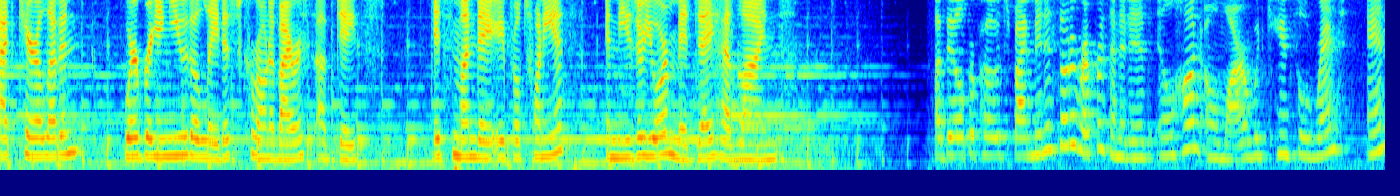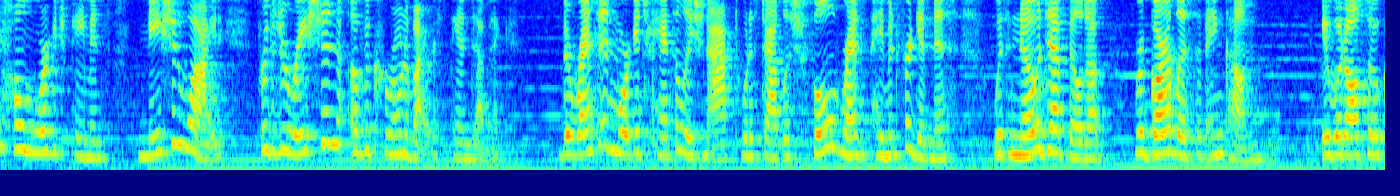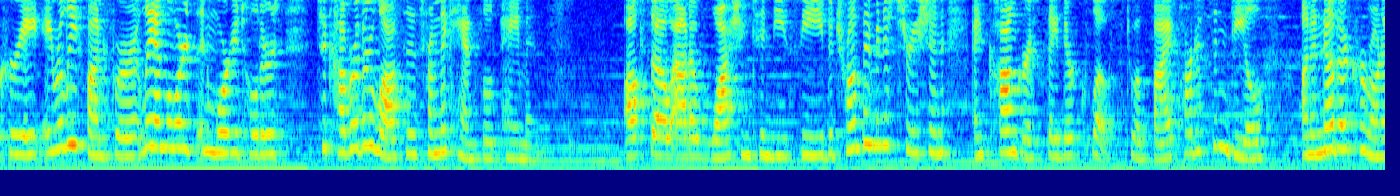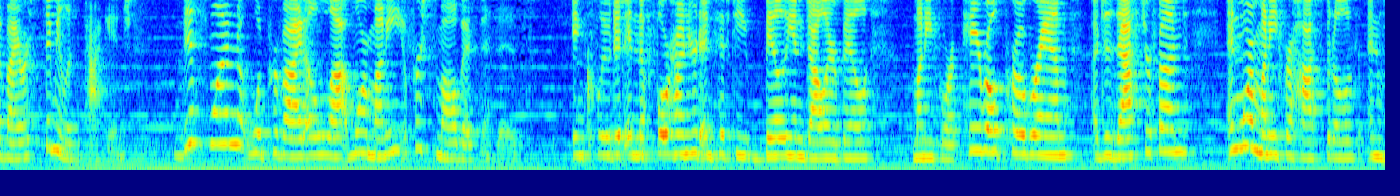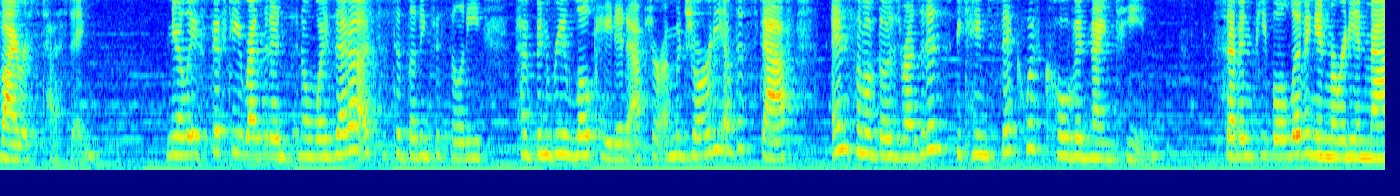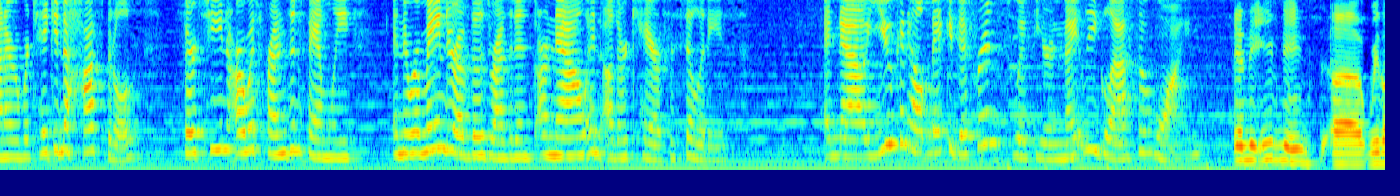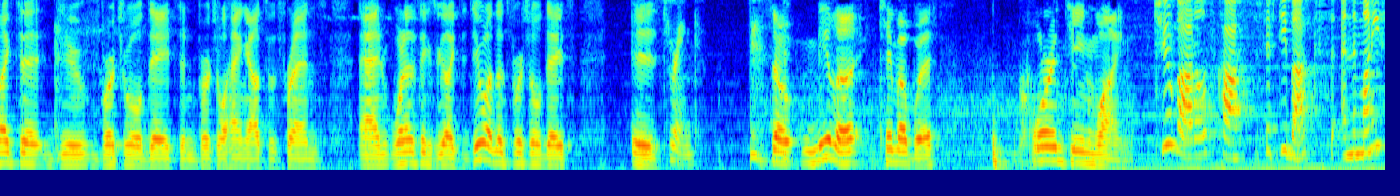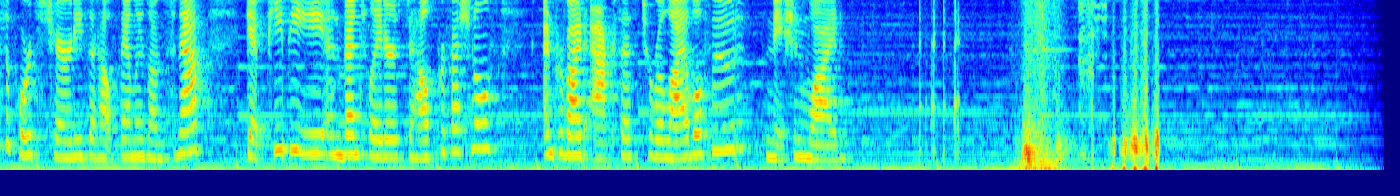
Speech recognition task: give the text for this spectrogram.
At KARE 11, we're bringing you the latest coronavirus updates. It's Monday, April 20th, and these are your midday headlines. A bill proposed by Minnesota Representative Ilhan Omar would cancel rent and home mortgage payments nationwide for the duration of the coronavirus pandemic. The Rent and Mortgage Cancellation Act would establish full rent payment forgiveness with no debt buildup, regardless of income, it would also create a relief fund for landlords and mortgage holders to cover their losses from the canceled payments. Also, out of Washington, D.C., the Trump administration and Congress say they're close to a bipartisan deal on another coronavirus stimulus package. This one would provide a lot more money for small businesses. Included in the $450 billion bill, money for a payroll program, a disaster fund, and more money for hospitals and virus testing. Nearly 50 residents in a Wayzata assisted living facility have been relocated after a majority of the staff and some of those residents became sick with COVID 19. Seven people living in Meridian Manor were taken to hospitals, 13 are with friends and family, and the remainder of those residents are now in other care facilities. And now you can help make a difference with your nightly glass of wine. In the evenings, uh, we like to do virtual dates and virtual hangouts with friends. And one of the things we like to do on those virtual dates is drink. So Mila came up with quarantine wine. Two bottles cost 50 bucks, and the money supports charities that help families on SNAP get PPE and ventilators to health professionals and provide access to reliable food nationwide.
